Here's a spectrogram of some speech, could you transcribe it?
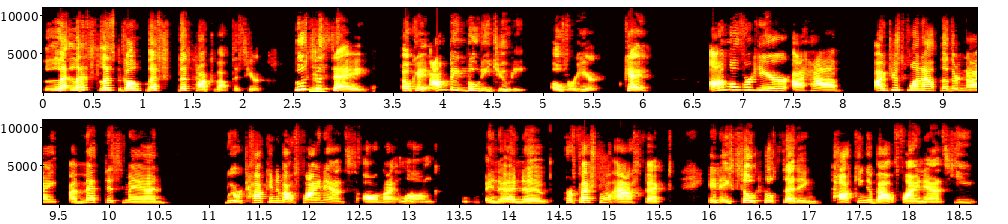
Let, let's let's go. Let's let's talk about this here. Who's Yeah. to say? Okay, I'm Big Booty Judy over here. Okay, I'm over here. I have. I just went out the other night. I met this man. We were talking about finance all night long in, in a professional aspect, in a social setting, talking about finance. He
